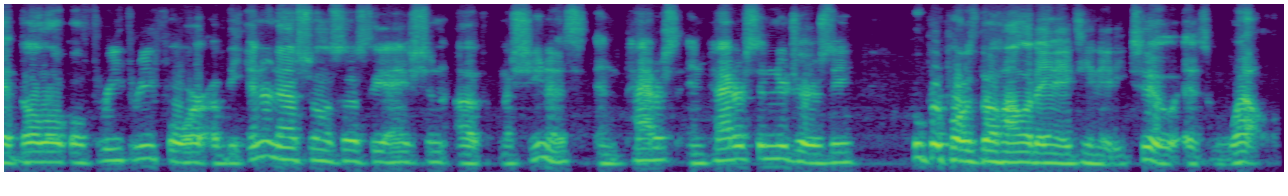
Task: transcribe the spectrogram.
at the local 334 of the International Association of Machinists in Patterson, in Paterson, New Jersey, who proposed the holiday in 1882 as well,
